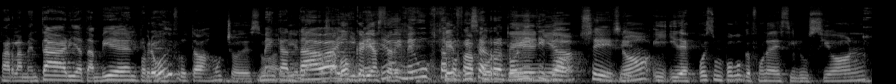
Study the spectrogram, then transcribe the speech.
parlamentaria también. Pero vos disfrutabas mucho de eso. Me encantaba vos y, querías me, ser y me gusta porque es el rol político. Sí, sí. Y, y después un poco que fue una desilusión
